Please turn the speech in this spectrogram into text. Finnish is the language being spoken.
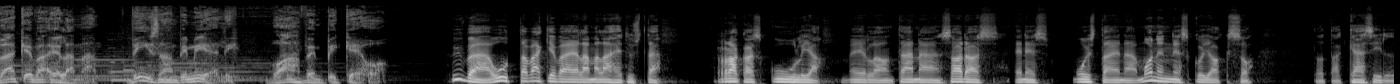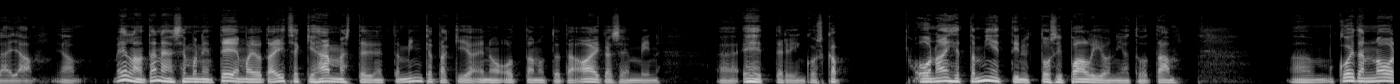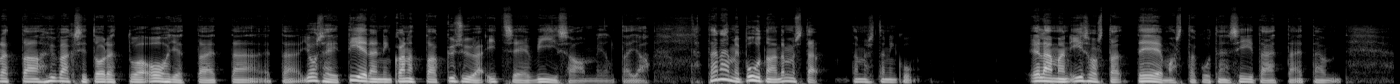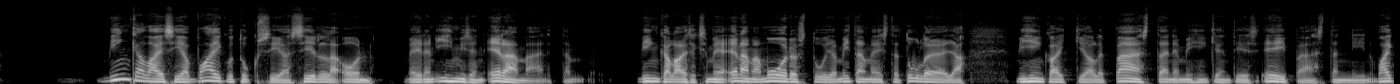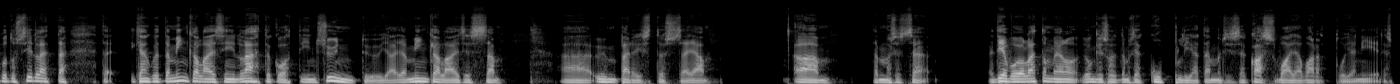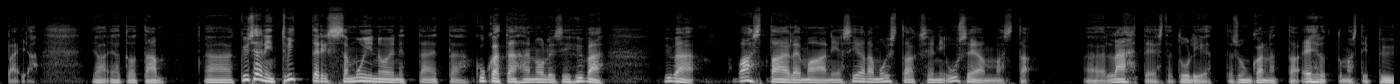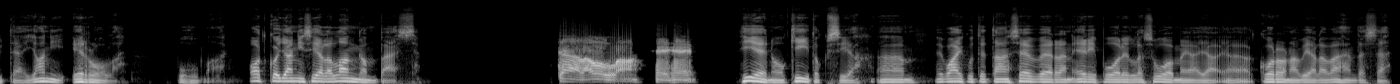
Väkevä elämä. Viisaampi mieli. Vahvempi keho. Hyvää uutta Väkevä elämä-lähetystä, rakas kuulija. Meillä on tänään sadas, enes muista enää monennesko jakso tota, käsillä. Ja, ja meillä on tänään semmoinen teema, jota itsekin hämmästelin, että minkä takia en ole ottanut tätä aikaisemmin ää, eetteriin, koska olen aihetta miettinyt tosi paljon ja tota, äm, koitan noudattaa hyväksi todettua ohjetta, että, että jos ei tiedä, niin kannattaa kysyä itseä viisaammilta. Ja tänään me puhutaan tämmöistä, tämmöistä niin kuin elämän isosta teemasta, kuten siitä, että, että minkälaisia vaikutuksia sillä on meidän ihmisen elämään, että minkälaiseksi meidän elämä muodostuu ja mitä meistä tulee ja mihin kaikkialle päästään ja mihin kenties ei päästä, niin vaikutus sillä, että, että ikään kuin, että minkälaisiin lähtökohtiin syntyy ja, ja minkälaisessa ää, ympäristössä ja ää, tämmöisessä, en tiedä, voi olla, että meillä on jonkin sortin tämmöisiä kuplia tämmöisissä kasvaa ja varttuu ja niin edespäin. Ja, ja, ja tota, ää, kyselin Twitterissä muinoin, että, että kuka tähän olisi hyvä, hyvä vastailemaan, ja siellä muistaakseni useammasta lähteestä tuli, että sun kannattaa ehdottomasti pyytää Jani Erola puhumaan. Ootko Jani siellä langan päässä? Täällä ollaan, hei hei. Hienoa, kiitoksia. Me vaikutetaan sen verran eri puolilla Suomea ja, ja korona vielä vähän tässä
